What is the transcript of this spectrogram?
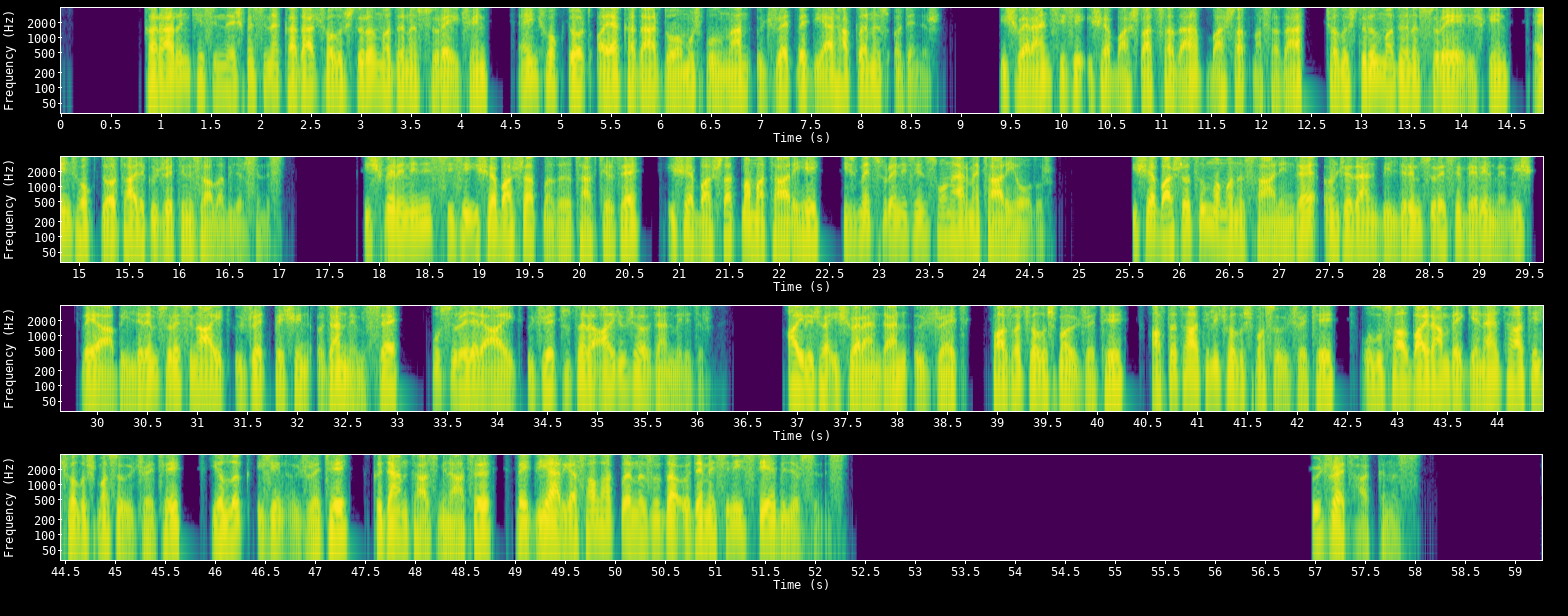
Kararın kesinleşmesine kadar çalıştırılmadığınız süre için en çok 4 aya kadar doğmuş bulunan ücret ve diğer haklarınız ödenir. İşveren sizi işe başlatsa da, başlatmasa da çalıştırılmadığınız süreye ilişkin en çok 4 aylık ücretinizi alabilirsiniz. İşvereniniz sizi işe başlatmadığı takdirde, işe başlatmama tarihi, hizmet sürenizin sona erme tarihi olur. İşe başlatılmamanız halinde önceden bildirim süresi verilmemiş veya bildirim süresine ait ücret peşin ödenmemişse, bu sürelere ait ücret tutarı ayrıca ödenmelidir. Ayrıca işverenden ücret, fazla çalışma ücreti, hafta tatili çalışması ücreti, ulusal bayram ve genel tatil çalışması ücreti, yıllık izin ücreti, kıdem tazminatı ve diğer yasal haklarınızı da ödemesini isteyebilirsiniz. Ücret hakkınız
